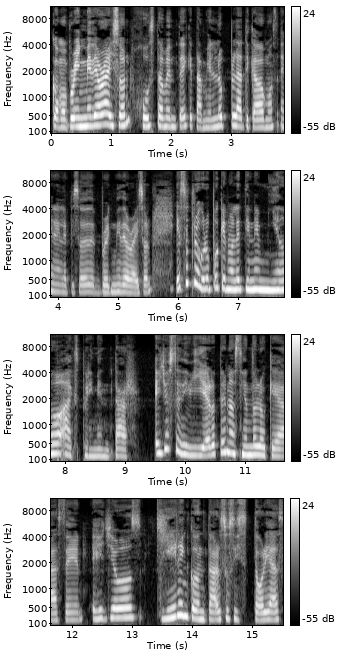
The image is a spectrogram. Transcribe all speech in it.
como Bring Me the Horizon, justamente que también lo platicábamos en el episodio de Bring Me the Horizon, es otro grupo que no le tiene miedo a experimentar. Ellos se divierten haciendo lo que hacen, ellos quieren contar sus historias,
